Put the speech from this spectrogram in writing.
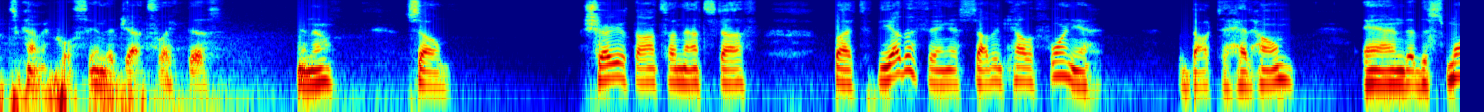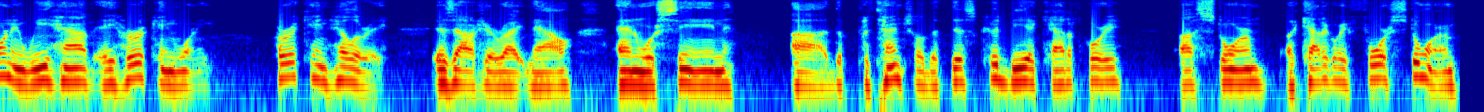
it's kind of cool seeing the jets like this, you know? So share your thoughts on that stuff. But the other thing is Southern California about to head home. And this morning we have a hurricane warning. Hurricane Hilary is out here right now, and we're seeing uh, the potential that this could be a category uh, storm, a category four storm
